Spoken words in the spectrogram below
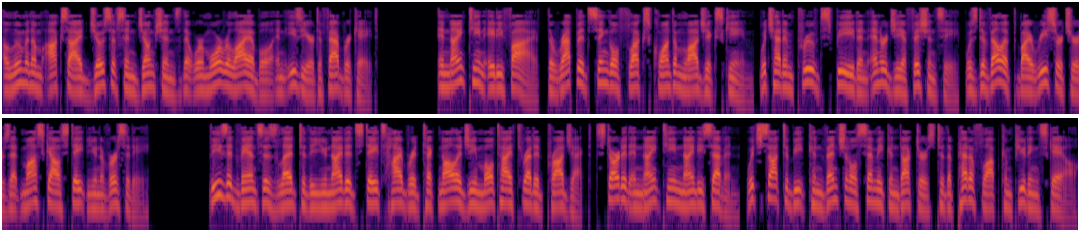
aluminum oxide Josephson junctions that were more reliable and easier to fabricate. In 1985, the Rapid Single Flux Quantum Logic Scheme, which had improved speed and energy efficiency, was developed by researchers at Moscow State University. These advances led to the United States Hybrid Technology Multi-Threaded Project, started in 1997, which sought to beat conventional semiconductors to the petaflop computing scale.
